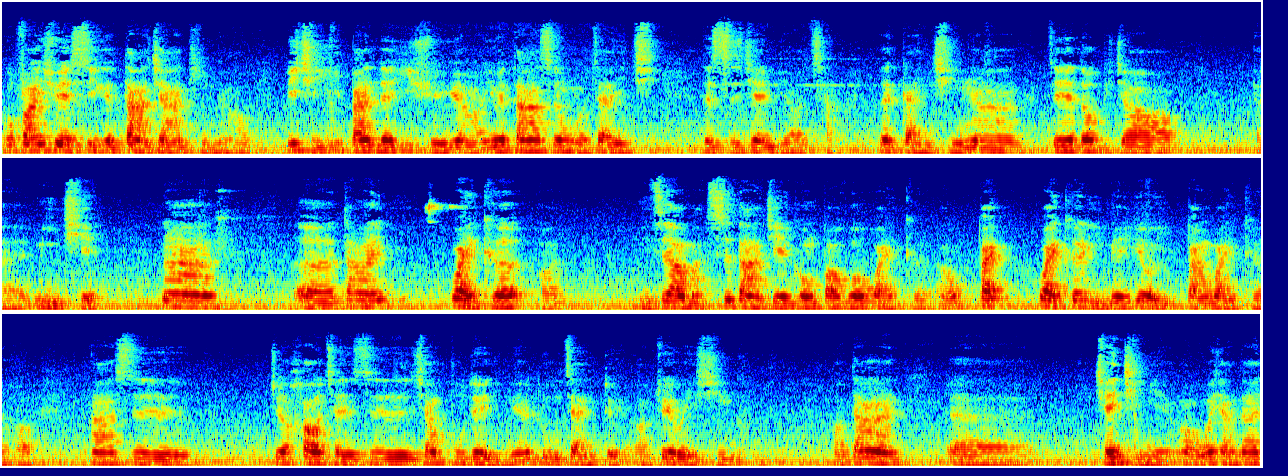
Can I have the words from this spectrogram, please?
国防医学院是一个大家庭啊，比起一般的医学院啊，因为大家生活在一起的时间比较长，那感情啊这些都比较呃密切。那呃，当然，外科哦，你知道吗？四大皆空，包括外科哦，外外科里面又一般外科哈，它是就号称是像部队里面陆战队啊最为辛苦哦。当然，呃，前几年哦，我想在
